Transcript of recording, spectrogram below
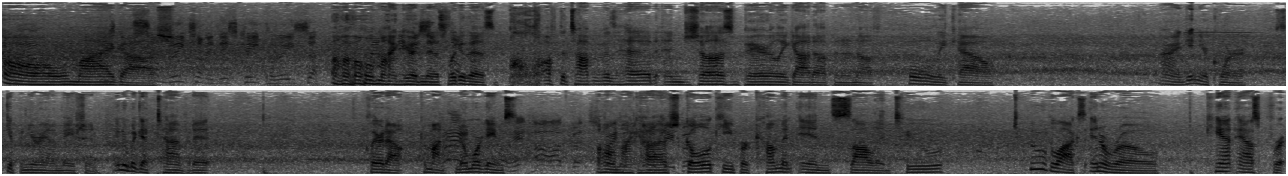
Oh my gosh. Oh my goodness, look at this. Off the top of his head and just barely got up and enough. Holy cow. Alright, get in your corner. Skipping your animation. Ain't nobody got time for that. Clear it out. Come on, no more games. Oh my gosh, goalkeeper coming in solid. Two, two blocks in a row. Can't ask for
